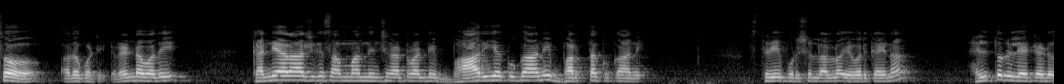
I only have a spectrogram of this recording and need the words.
సో అదొకటి. రెండవది కన్యారాశికి సంబంధించినటువంటి భార్యకు కానీ భర్తకు కానీ స్త్రీ పురుషులలో ఎవరికైనా హెల్త్ రిలేటెడ్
